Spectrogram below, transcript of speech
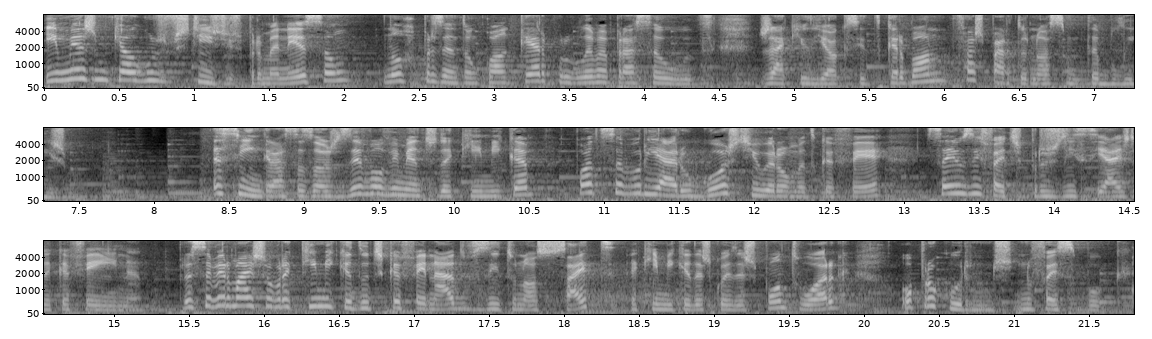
E mesmo que alguns vestígios permaneçam, não representam qualquer problema para a saúde, já que o dióxido de carbono faz parte do nosso metabolismo. Assim, graças aos desenvolvimentos da química, pode saborear o gosto e o aroma do café sem os efeitos prejudiciais da cafeína. Para saber mais sobre a química do descafeinado, visite o nosso site, aquimicadascoisas.org ou procure-nos no Facebook.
